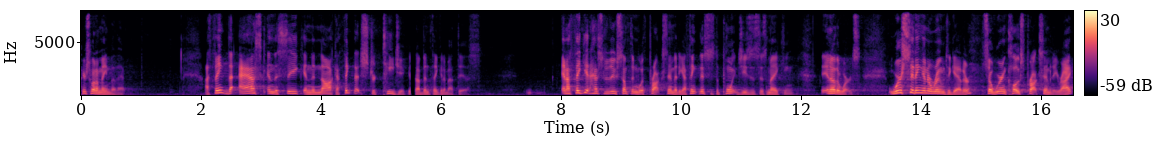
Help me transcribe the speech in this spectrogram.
Here's what I mean by that. I think the ask and the seek and the knock, I think that's strategic I've been thinking about this. And I think it has to do something with proximity. I think this is the point Jesus is making. In other words, we're sitting in a room together, so we're in close proximity, right?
